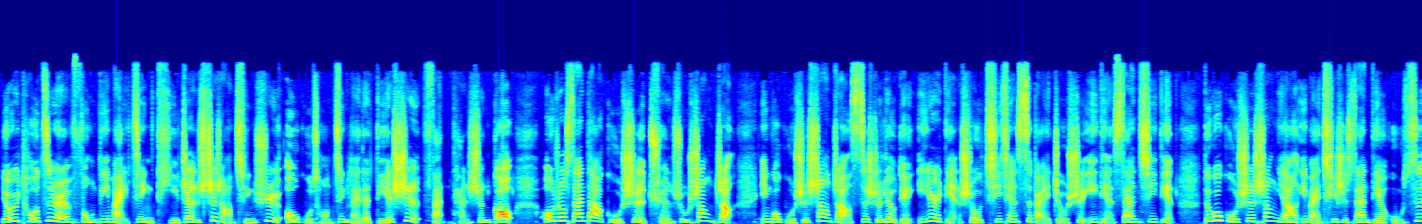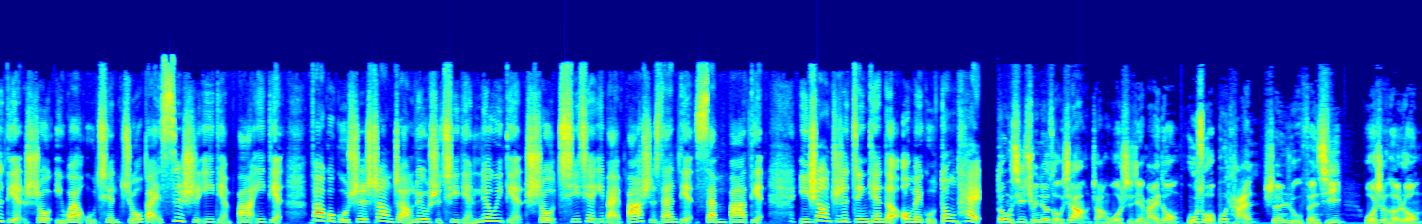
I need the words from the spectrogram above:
由于投资人逢低买进，提振市场情绪，欧股从近来的跌势反弹升高。欧洲三大股市全数上涨，英国股市上涨四十六点一二点，收七千四百九十一点三七点。德国股市上扬一百。七十三点五四点，收一万五千九百四十一点八一点。法国股市上涨六十七点六一点，收七千一百八十三点三八点。以上就是今天的欧美股动态。洞悉全球走向，掌握世界脉动，无所不谈，深入分析。我是何荣，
